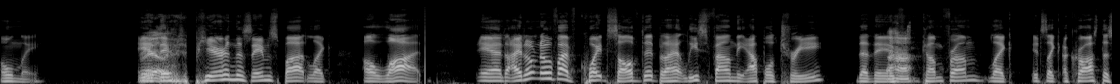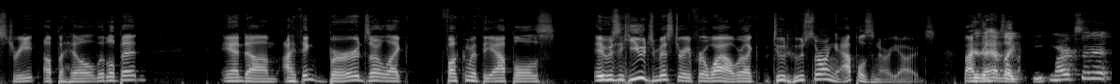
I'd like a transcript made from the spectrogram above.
only. And they would appear in the same spot like a lot. And I don't know if I've quite solved it, but I at least found the apple tree that they Uh-huh. come from. Like it's like across the street, up a hill a little bit. And um, I think birds are like fucking with the apples. It was a huge mystery for a while. We're like, dude, who's throwing apples in our yards? But I think they have it's like, teeth marks in it?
